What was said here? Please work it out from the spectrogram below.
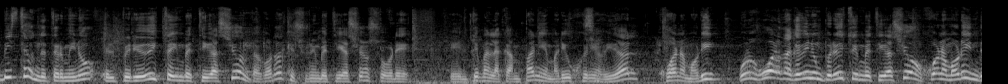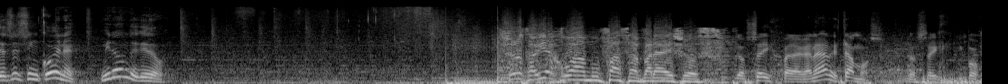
¿viste dónde terminó el periodista de investigación? ¿Te acordás que es una investigación sobre el tema de la campaña de María Eugenia Vidal? Juana Morín. Bueno, guarda que viene un periodista de investigación, Juana Morín, de C5N. Mira dónde quedó. Yo no sabía que jugaba Mufasa para ellos. Los seis para ganar estamos, los seis equipos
